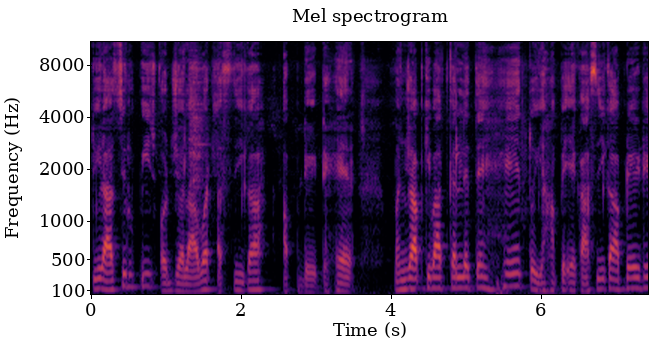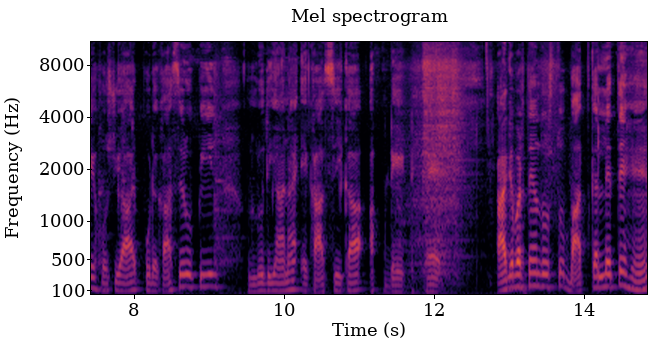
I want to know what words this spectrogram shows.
तिरासी रुपीज़ और जलावर अस्सी का अपडेट है। पंजाब की बात कर लेते हैं। तो यहाँ पे इक्यासी का अपडेट है। होशियारपुर इक्यासी रुपीज़, लुधियाना इक्यासी का अपडेट है। आगे बढ़ते हैं दोस्तों, बात कर लेते हैं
